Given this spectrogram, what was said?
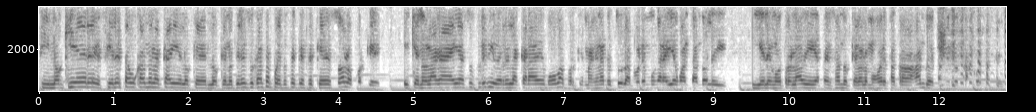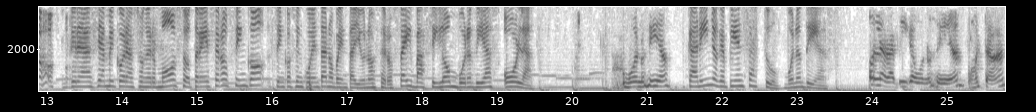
si no quiere, si él está buscando en la calle lo que lo que no tiene en su casa, pues entonces que se quede solo, porque y que no la haga a ella sufrir y verle la cara de boba, porque imagínate tú, la pobre mujer ahí aguantándole y, y él en otro lado y ella pensando que él a lo mejor está trabajando. está cosas que- Gracias, mi corazón hermoso. 305-550-9106. Basilón, buenos días. Hola. Buenos días. Cariño, ¿qué piensas tú? Buenos días. Hola, gatica, buenos días. ¿Cómo estás?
